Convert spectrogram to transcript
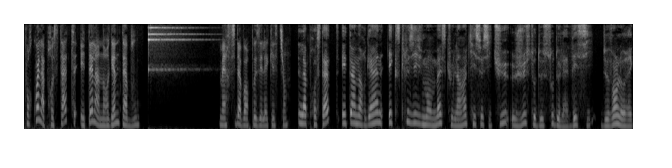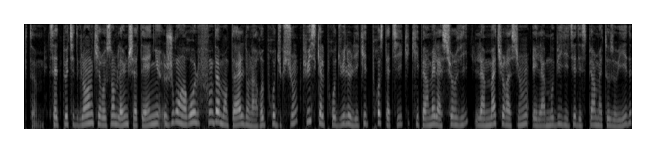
Pourquoi la prostate est-elle un organe tabou? Merci d'avoir posé la question. La prostate est un organe exclusivement masculin qui se situe juste au-dessous de la vessie, devant le rectum. Cette petite glande qui ressemble à une châtaigne joue un rôle fondamental dans la reproduction puisqu'elle produit le liquide prostatique qui permet la survie, la maturation et la mobilité des spermatozoïdes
